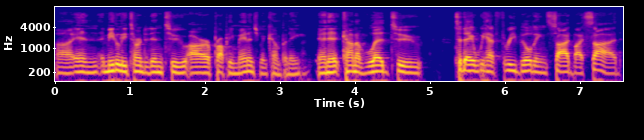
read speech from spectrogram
uh, and immediately turned it into our property management company, and it kind of led to today we have three buildings side by side,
